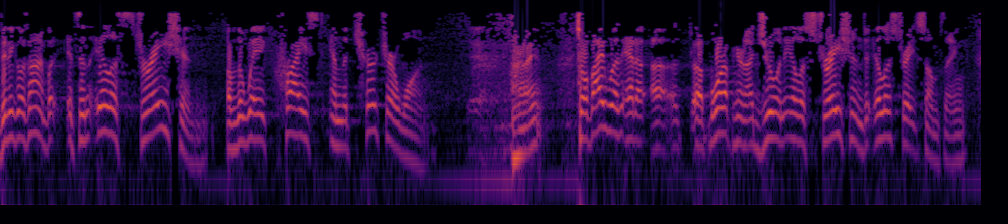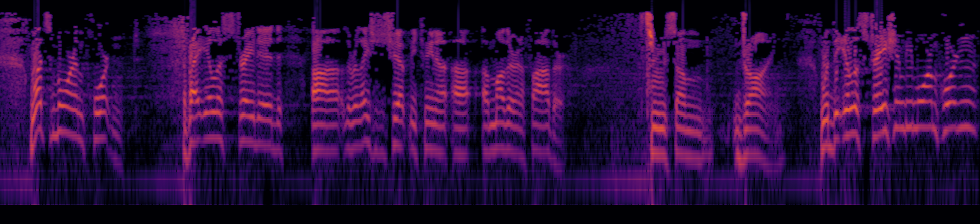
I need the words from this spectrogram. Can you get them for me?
then he goes on, but it's an illustration of the way Christ and the church are one. Yeah. All right? So if I was at a, a, a board up here and I drew an illustration to illustrate something, what's more important? If I illustrated uh, the relationship between a, a mother and a father through some drawing, would the illustration be more important,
